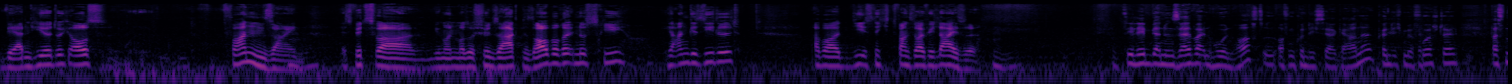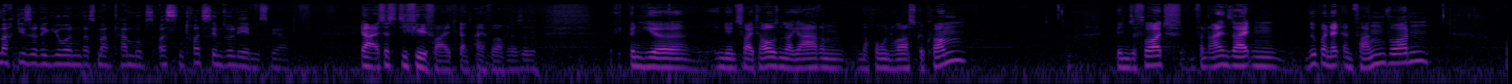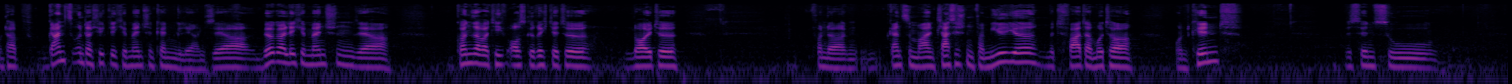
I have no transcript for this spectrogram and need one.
werden hier durchaus vorhanden sein. Mhm. Es wird zwar, wie man immer so schön sagt, eine saubere Industrie hier angesiedelt, aber die ist nicht zwangsläufig leise. Mhm. Sie leben ja nun selber in Hohenhorst und offenkundig sehr gerne, könnte ich mir vorstellen. Was macht diese Region, was macht Hamburgs Osten trotzdem so lebenswert? Ja, es ist die Vielfalt, ganz einfach. Also ich bin hier in den 2000er Jahren nach Hohenhorst gekommen, bin sofort von allen Seiten super nett empfangen worden und habe ganz unterschiedliche Menschen kennengelernt. Sehr bürgerliche Menschen, sehr konservativ ausgerichtete Leute, von der ganz normalen klassischen Familie mit Vater, Mutter und Kind bis hin zu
